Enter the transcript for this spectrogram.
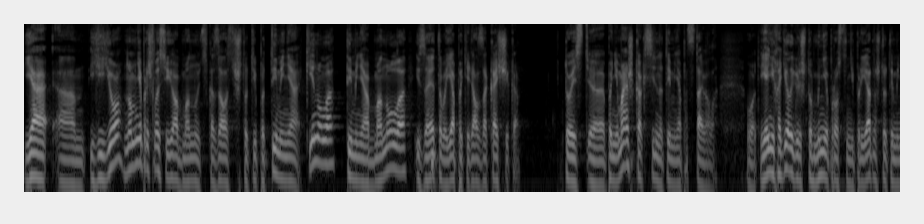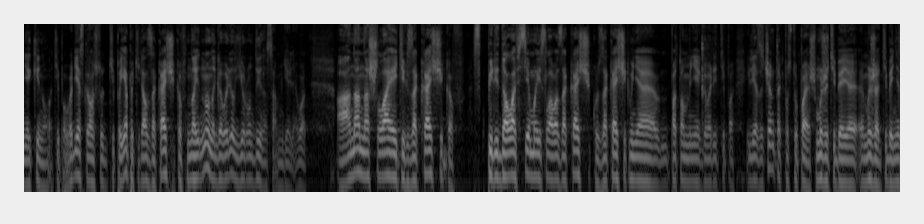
Я э, ее, но мне пришлось ее обмануть, сказала, что типа ты меня кинула, ты меня обманула, из-за этого я потерял заказчика. То есть, э, понимаешь, как сильно ты меня подставила? Вот. Я не хотел, и говорю, что мне просто неприятно, что ты меня кинула. Типа, вот я сказал, что типа я потерял заказчиков, на, ну, наговорил ерунды на самом деле. Вот. А она нашла этих заказчиков, передала все мои слова заказчику. Заказчик меня потом мне говорит, типа, Илья, зачем ты так поступаешь? Мы же, тебя, мы же от тебя не,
